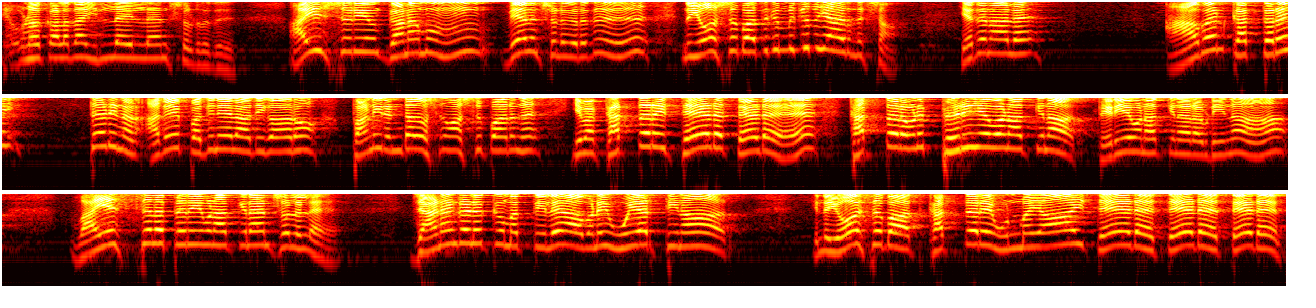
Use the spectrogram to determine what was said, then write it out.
எவ்வளோ காலம் தான் இல்லை இல்லைன்னு சொல்கிறது ஐஸ்வர்யம் கனமும் வேதம் சொல்லுகிறது இந்த யோசபாத்துக்கு மிகுதியாக இருந்துச்சான் எதனால்? அவன் கத்தரை தேடினான் அதே பதினேழு அதிகாரம் பனிரெண்டாவது வருஷம் வாசித்து பாருங்க. இவன் கத்தரை தேட தேட கத்தர் அவனை பெரியவனாக்கினார். பெரியவனாக்கினார் அப்படின்னா வயசில் பெரியவனாக்கினான்னு சொல்லலை. ஜனங்களுக்கு மத்தியிலே அவனை உயர்த்தினார். இந்த யோசபாத் கத்தரை உண்மையாய் தேட தேட தேட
